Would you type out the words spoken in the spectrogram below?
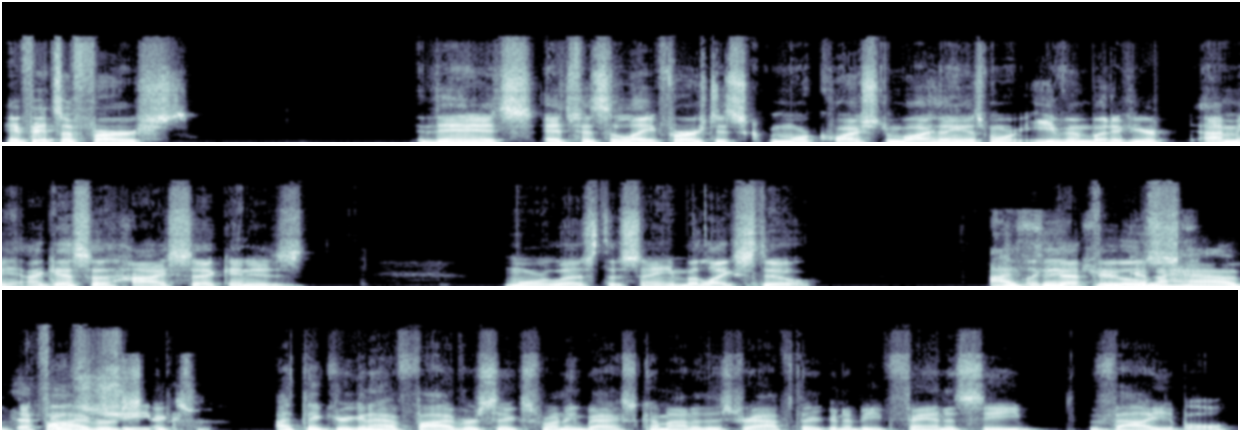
if it's a first, then it's if it's a late first, it's more questionable. I think it's more even. But if you're, I mean, I guess a high second is more or less the same. But like still, I like, think you're going to have five or cheap. six. I think you're going to have five or six running backs come out of this draft. They're going to be fantasy valuable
